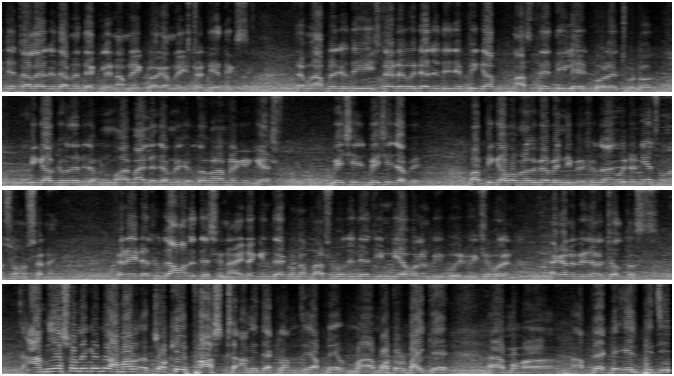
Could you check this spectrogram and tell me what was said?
নিজে চালায় যদি আপনি দেখলেন আপনি একটু আগে আমরা স্টার্ট দিয়ে দেখছি। আপনি যদি স্টার্টে ওইটা যদি যে পিক আপ আসতে দিলে বড় ছোট পিক আপ যদি যখন মাইলেজ আপনি তখন আপনাকে গ্যাস বেশি বেশি যাবে বা পিক আপ আপনার ওইভাবে নিবে। সুতরাং ওইটা নিয়ে কোনো সমস্যা নাই। কারণ এটা শুধু আমাদের দেশে না এটা কিন্তু এখন পার্শ্ববর্তী দেশ ইন্ডিয়া বলেন বিশ্বে বলেন এখানে কিন্তু চলতেছে। আমি আসলে কিন্তু আমার চোখে ফার্স্ট আমি দেখলাম যে আপনি মোটর বাইকে আপনি একটা এলপিজি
